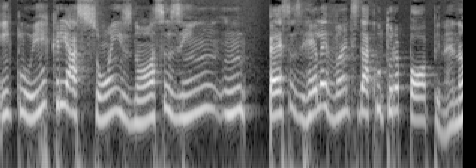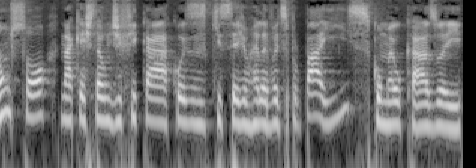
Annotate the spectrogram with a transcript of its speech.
incluir criações nossas em, em peças relevantes da cultura pop, né? Não só na questão de ficar coisas que sejam relevantes para o país, como é o caso aí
